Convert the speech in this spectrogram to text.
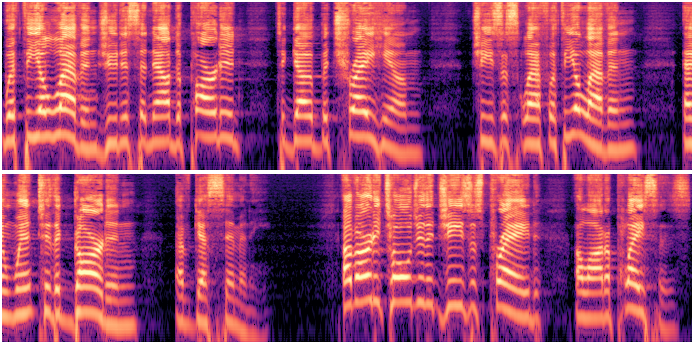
with the 11, Judas had now departed to go betray him. Jesus left with the 11 and went to the Garden of Gethsemane. I've already told you that Jesus prayed a lot of places.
